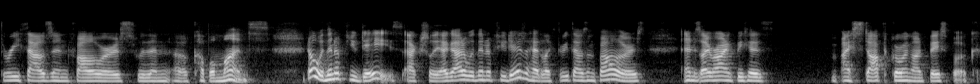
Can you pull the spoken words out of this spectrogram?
3,000 followers within a couple months. No, within a few days actually. I got it within a few days. I had like 3,000 followers and it's ironic because I stopped growing on Facebook,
